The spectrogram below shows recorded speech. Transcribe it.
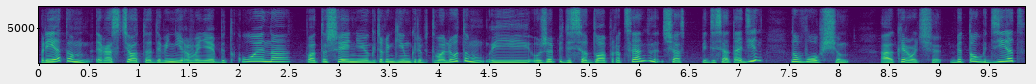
при этом растет доминирование биткоина по отношению к другим криптовалютам, и уже 52%, сейчас 51%, ну, в общем, а, Короче, биток дед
